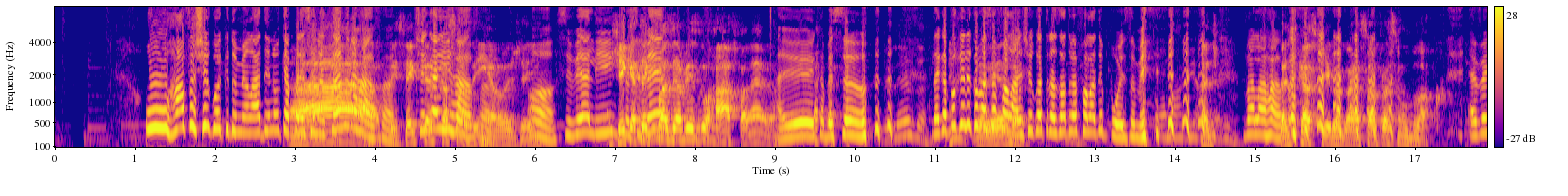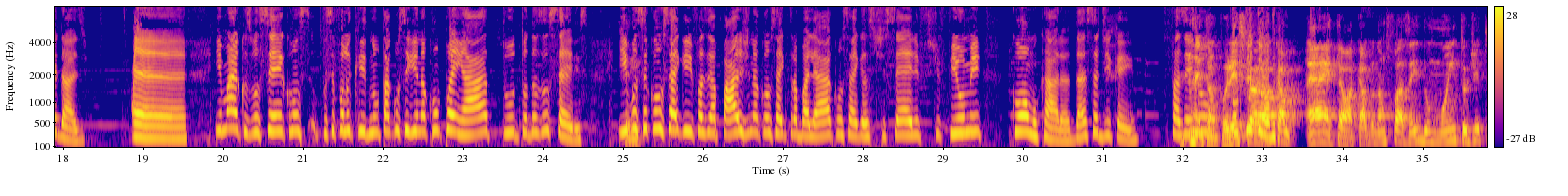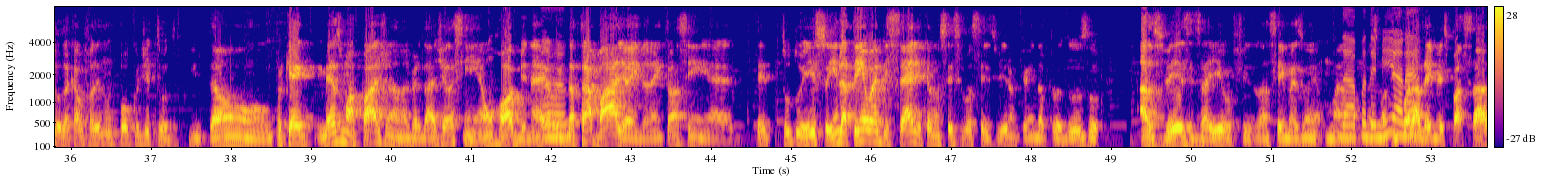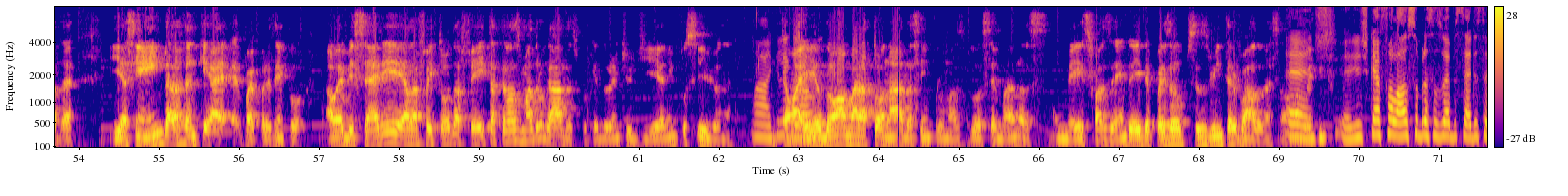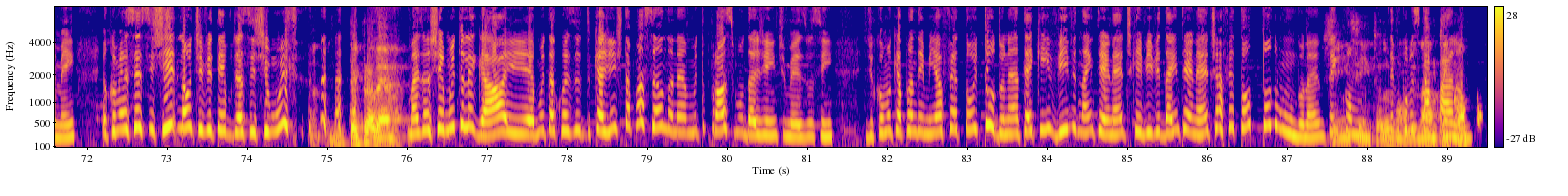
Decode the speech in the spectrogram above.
O Rafa chegou aqui do meu lado e não quer aparecer na Ah, câmera, Rafa? pensei que você Chega ia aí, Rafa. sozinha hoje, hein? Ó, se vê ali. Achei tá que ia ter que fazer a vez do Rafa, né? meu? Aê, cabeção. Beleza? Daqui a pouco ele começa Beleza. a falar. Ele chegou atrasado, vai falar depois também. Tá de. Vai lá, tá Rafa. de castigo agora, só o próximo bloco. É verdade. É, E Marcos, você, você falou que não tá conseguindo acompanhar tu- todas as séries. E Sim. você consegue fazer a página, consegue trabalhar, consegue assistir série, assistir filme. Como, cara? Dá essa dica aí. Fazendo Então, por um isso que eu tudo. acabo. É, então, eu acabo não fazendo muito de tudo, acabo fazendo um pouco de tudo. Então, porque mesmo a página, na verdade, ela assim, é um hobby, né? Eu Uhum. ainda trabalho ainda, né? Então, assim, é, ter tudo isso. E ainda tem a websérie, que eu não sei se vocês viram, que eu ainda produzo às vezes aí, eu fiz, lancei mais um- uma, uma, pandemia, mais uma temporada né? aí mês passado, é. E assim, ainda arranquei, é, vai, por exemplo, a websérie, ela foi toda feita pelas madrugadas, porque durante o dia era impossível, né? Ah, que Então legal. aí eu dou uma maratonada assim por umas duas semanas, um mês fazendo, e depois eu preciso de um intervalo, né? Senão não É, a gente- quer falar sobre essas webséries também. Eu comecei a assistir, não tive tempo de assistir muito, Não tem problema. mas eu achei muito legal e é muita coisa do que a gente tá passando, né? Muito próximo da gente mesmo, assim. De como que a pandemia afetou e tudo, né? Até quem vive na internet, quem vive da internet, afetou todo mundo, né? Não tem sim, como, sim, todo não teve mundo. como escapar, não, tem não. como.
